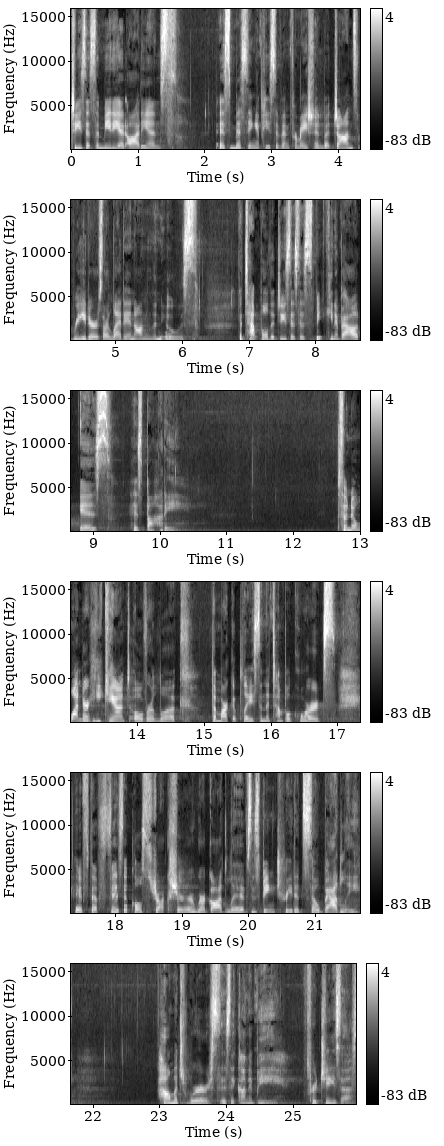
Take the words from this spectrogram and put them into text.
Jesus' immediate audience is missing a piece of information, but John's readers are let in on the news. The temple that Jesus is speaking about is his body. So, no wonder he can't overlook the marketplace and the temple courts. If the physical structure where God lives is being treated so badly, how much worse is it going to be for Jesus?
